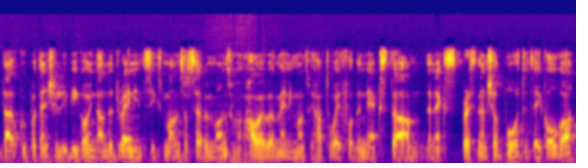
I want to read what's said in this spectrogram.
that could potentially be going down the drain in six months or seven months however many months we have to wait for the next um, the next presidential board to take over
